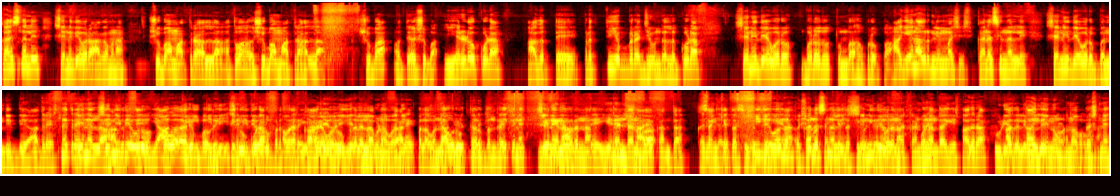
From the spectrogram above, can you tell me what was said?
ಕನಸಿನಲ್ಲಿ ಶನಿ ದೇವರ ಆಗಮನ ಶುಭ ಮಾತ್ರ ಅಲ್ಲ ಅಥವಾ ಅಶುಭ ಮಾತ್ರ ಅಲ್ಲ. ಶುಭ ಮತ್ತು ಅಶುಭ ಎರಡೂ ಕೂಡ ಆಗುತ್ತೆ. ಪ್ರತಿಯೊಬ್ಬರ ಜೀವನದಲ್ಲೂ ಕೂಡ ಶನಿ ದೇವರು ಬರೋದು ತುಂಬ ಅಪರೂಪ. ಹಾಗೇನಾದರೂ ನಿಮ್ಮ ಕನಸಿನಲ್ಲಿ ಶನಿ ದೇವರು ಬಂದಿದ್ದೆ ಆದರೆ ಸ್ನೇಹಿತರೆ ಏನೆಲ್ಲ ಶನಿ ದೇವರು ಯಾವ ಶನಿ ದೇವರು ಬರ್ತಾರೆ? ಫಲವನ್ನ ರೂಪದಲ್ಲಿ ಬಂದ್ರೆ ಏನೇನು? ಏನೇನು ದಂಡನಾಯಕ ಅಂತ ಸಂಕೇತ ಸಿಗುತ್ತೆ? ಶನಿ ದೇವರನ್ನ ಒಂದೊಂದಾಗಿ ಅದರ ವಿಡಿಯೋದಲ್ಲಿ ಏನು ಅನ್ನೋ ಪ್ರಶ್ನೆ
